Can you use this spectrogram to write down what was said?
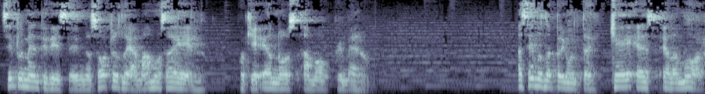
Simplemente dice, nosotros le amamos a Él porque Él nos amó primero hacemos la pregunta, ¿qué es el amor?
